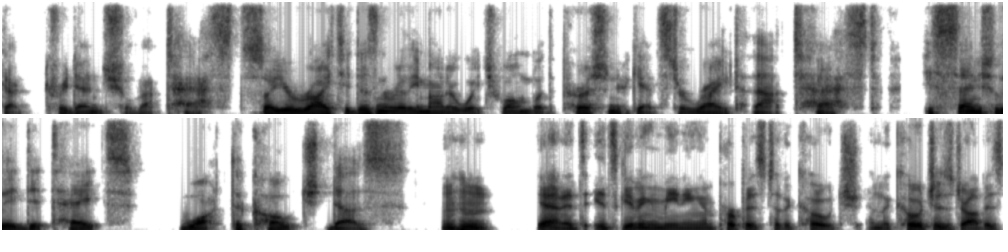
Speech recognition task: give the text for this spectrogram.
that credential, that test. So you're right; it doesn't really matter which one, but the person who gets to write that test essentially dictates what the coach does. Mm-hmm. Yeah, and it's it's giving meaning and purpose to the coach, and the coach's job is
